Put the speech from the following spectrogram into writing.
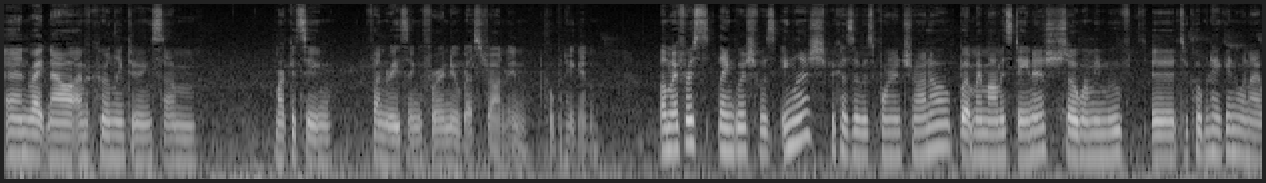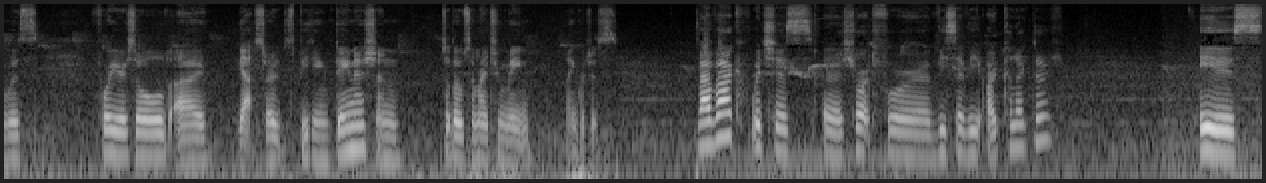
and right now, I'm currently doing some marketing fundraising for a new restaurant in Copenhagen. Well, my first language was English because I was born in Toronto, but my mom is Danish. So when we moved uh, to Copenhagen when I was four years old, I yeah started speaking Danish, and so those are my two main languages. Vavak, which is uh, short for Vis-a-vis Art Collective, is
